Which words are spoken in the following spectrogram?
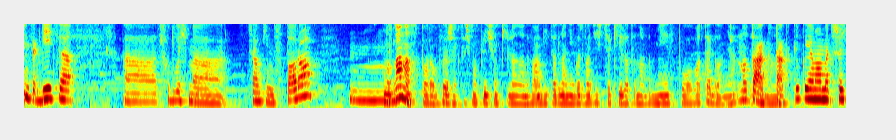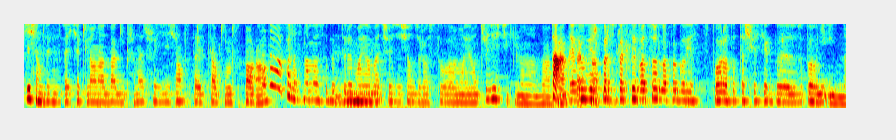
Więc jak wiecie, e, schudłyśmy całkiem sporo. Mm, No dla nas sporo, wiesz, jak ktoś ma 50 kg nadwagi, to dla niego 20 kg to nawet nie jest połowa tego, nie? No tak, No. tak. Tylko ja mam 60, więc 20 kg nadwagi przy 1,60 m to jest całkiem sporo. Tak, ale znamy osoby, które mają 1,60 m wzrostu, a mają 30 kg nadwagi. Tak, Więc jakby tak, wiesz, no. perspektywa, co dla kogo jest sporo, to też jest jakby zupełnie inna.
